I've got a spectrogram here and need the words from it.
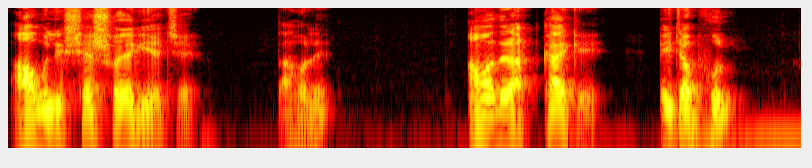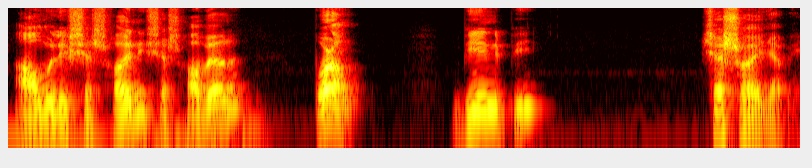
আওয়ামী লীগ শেষ হয়ে গিয়েছে, তাহলে আমাদের আটকায়কে এইটা ভুল, আওয়ামী লীগ শেষ হয়নি, শেষ হবেও না, বরং বিএনপি শেষ হয়ে যাবে।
